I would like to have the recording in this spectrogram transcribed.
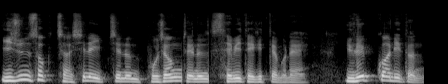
이준석 자신의 입지는 보장되는 셈이 되기 때문에 윤핵관이든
